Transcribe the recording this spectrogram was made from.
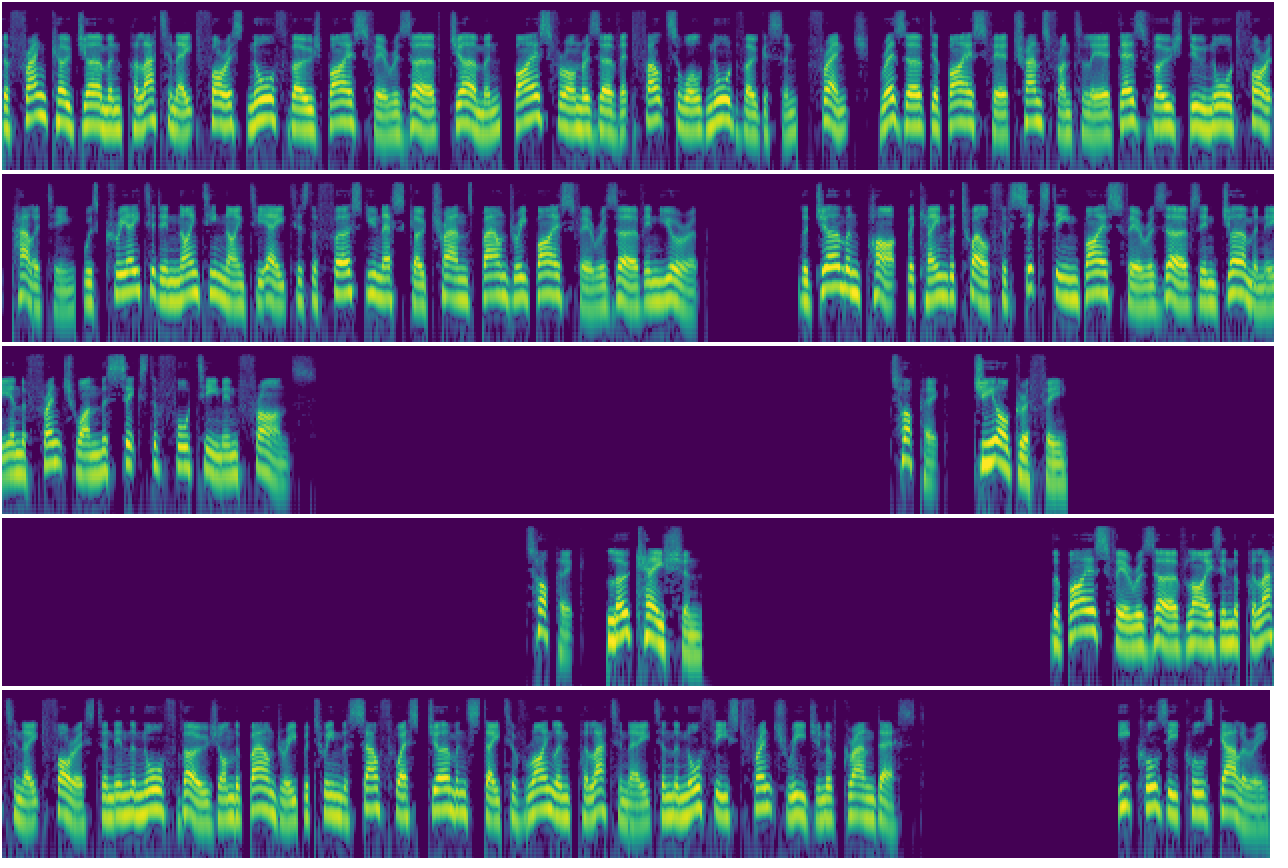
The Franco-German Palatinate Forest North Vosges Biosphere Reserve German, Biosphärenreservat Pfalzerwald Nordvogesen, French, Réserve de Biosphère Transfrontalière des Vosges du Nord Forêt Palatine was created in 1998 as the first UNESCO trans-boundary biosphere reserve in Europe. The German part became the 12th of 16 biosphere reserves in Germany and the French one the 6th of 14 in France. Topic: Geography. Topic: Location. The Biosphere Reserve lies in the Palatinate Forest and in the North Vosges on the boundary between the southwest German state of Rhineland-Palatinate and the northeast French region of Grand Est. Gallery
